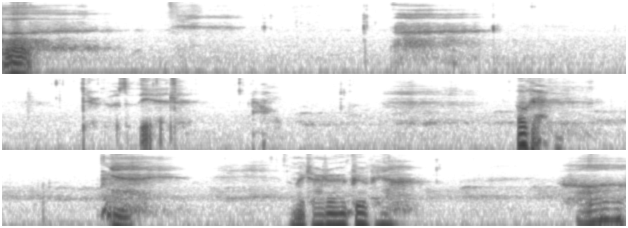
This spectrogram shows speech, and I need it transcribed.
Oh. There goes the end. Okay. Let me try to regroup here. Oh.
